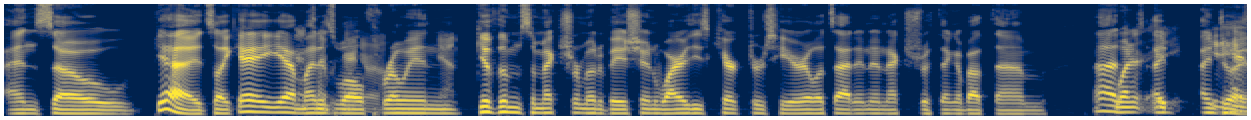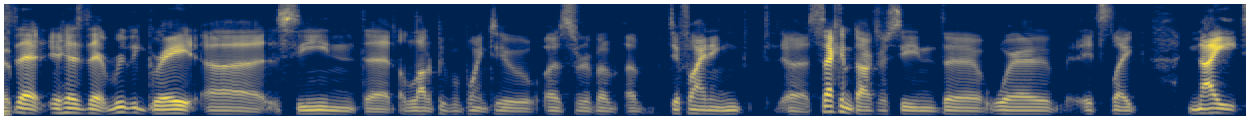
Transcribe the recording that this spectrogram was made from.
and so yeah it's like hey yeah, might as well throw in yeah. give them some extra motivation why are these characters here let's add in an extra thing about them uh, When I, it, I it has it, that it has that really great uh, scene that a lot of people point to as sort of a, a defining uh, second Doctor scene, the where it's like night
